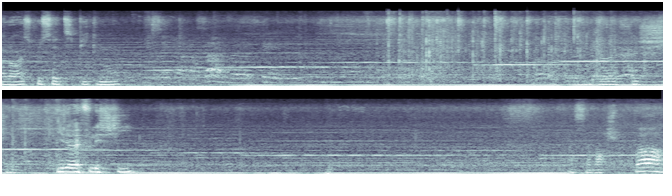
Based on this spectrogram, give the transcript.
Alors, est-ce que c'est typiquement Il réfléchit. Ah, ça marche pas.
